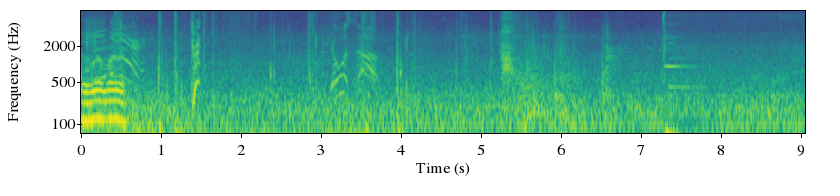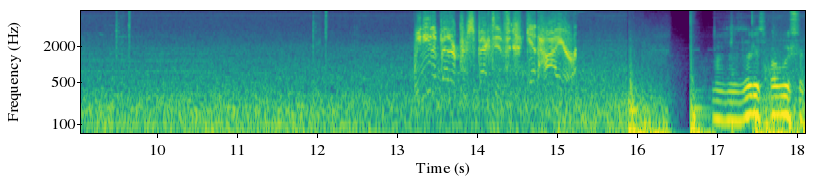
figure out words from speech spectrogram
Да ё-моё. Yo, what's up? We need a better perspective. Get higher. Нужно залезть повыше.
